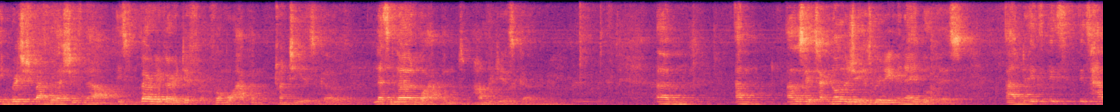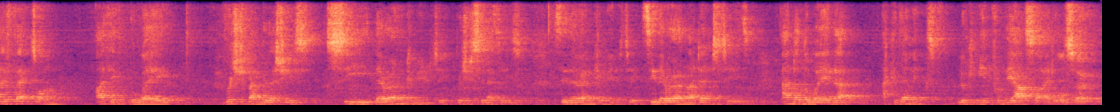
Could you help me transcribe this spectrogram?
in British Bangladeshis now is very, very different from what happened 20 years ago, let alone what happened 100 years ago. Um, and as I say, technology has really enabled this, and it's, it's, it's had effect on, I think, the way British Bangladeshis see their own community, British Sylhetis, see their own community, see their own identities, and on the way that academics looking in from the outside also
